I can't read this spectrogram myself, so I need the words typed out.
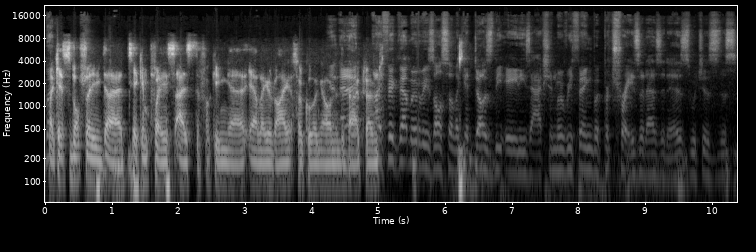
but Like it's not really uh, taking place as the fucking uh, LA riots are going on in the and I- background. I, think that movie is also like it does the 80s action movie thing, but portrays it as it is, which is this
